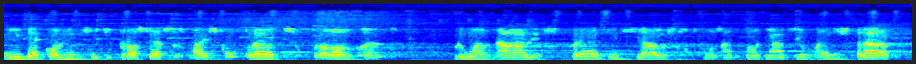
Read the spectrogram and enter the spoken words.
em decorrência de processos mais complexos, provas, para uma análise presencial junto com os advogados e o magistrado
